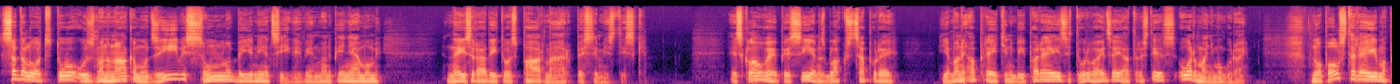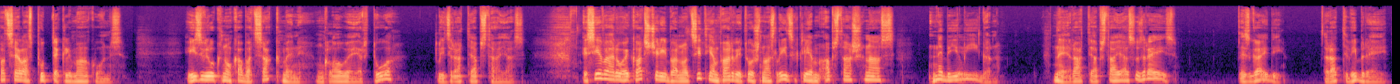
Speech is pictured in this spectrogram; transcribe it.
Sadalot to uz manu nākamo dzīvi, summa bija niecīga, vien mani pieņēmumi neizrādītos pārmēru pesimistiski. Es klauvēju pie sienas blakus cepurei, ja mani aprēķini bija pareizi, tur vajadzēja atrasties ormaņa mugurai. No polsterējuma pacēlās putekļi mākonis izvilka no kabatas akmeni un klauvēja ar to, līdz rati apstājās. Es ievēroju, ka atšķirībā no citiem pārvietošanās līdzekļiem, apstāšanās nebija līgana. Nē, rati apstājās uzreiz. Es gaidīju, rati vibrēja.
